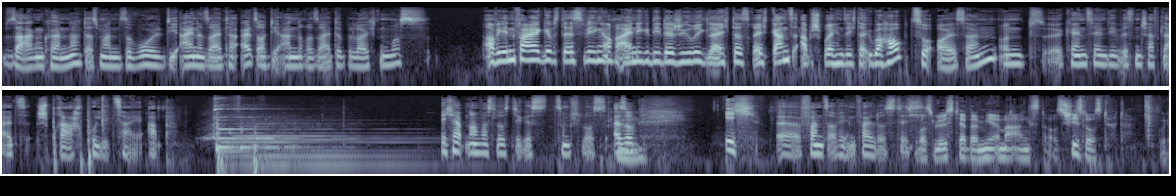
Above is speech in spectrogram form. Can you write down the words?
sagen können, ne? dass man sowohl die eine Seite als auch die andere Seite beleuchten muss. Auf jeden Fall gibt es deswegen auch einige, die der Jury gleich das Recht ganz absprechen, sich da überhaupt zu äußern und äh, canceln die Wissenschaftler als Sprachpolizei ab. Ich habe noch was Lustiges zum Schluss. Also hm. ich äh, fand es auf jeden Fall lustig. Was löst ja bei mir immer Angst aus? Schieß los, Dörte. Good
